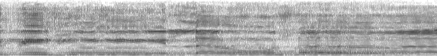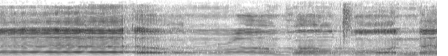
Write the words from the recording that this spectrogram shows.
به لولا أن ربطنا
